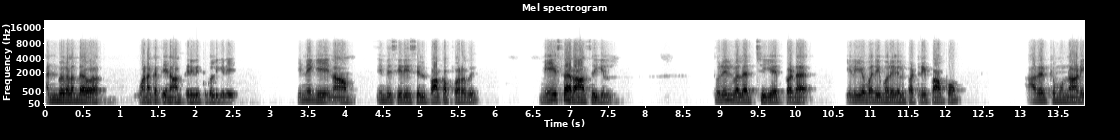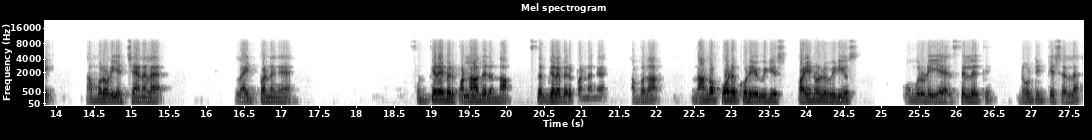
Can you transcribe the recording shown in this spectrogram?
அன்பு கலந்த வணக்கத்தை நான் தெரிவித்துக் கொள்கிறேன். இன்னைக்கு நாம் இந்த சீரீஸில் பார்க்க போறது மேச ராசியில் தொழில் வளர்ச்சி ஏற்பட எளிய வழிமுறைகள் பற்றி பார்ப்போம். அதற்கு முன்னாடி நம்மளுடைய சேனலை லைக் பண்ணுங்க. சப்ஸ்கிரைபர் பண்ணாது இருந்தால் சப்ஸ்கிரைபர் பண்ணுங்க. அப்போதான் நாங்கள் போடக்கூடிய வீடியோஸ் பயனுள்ள வீடியோஸ் உங்களுடைய செல்லுக்கு நோட்டிஃபிகேஷனில்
